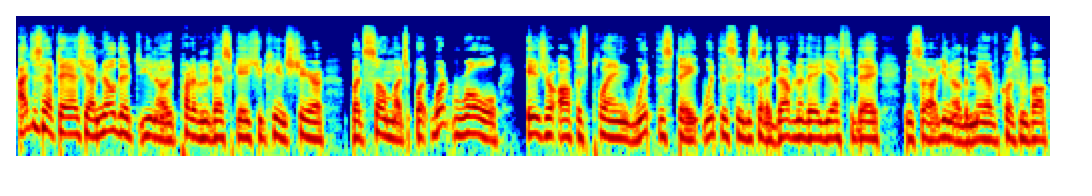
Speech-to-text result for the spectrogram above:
I just have to ask you, I know that, you know, part of an investigation you can't share, but so much. But what role is your office playing with the state, with the city? We saw the governor there yesterday. We saw, you know, the mayor, of course, involved.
